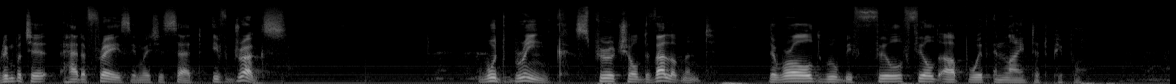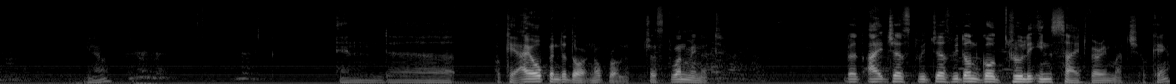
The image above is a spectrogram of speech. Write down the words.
Rinpoche had a phrase in which he said, if drugs would bring spiritual development, the world will be fill, filled up with enlightened people. You know? And, uh, okay, I opened the door, no problem. Just one minute. But I just, we just, we don't go truly inside very much, okay?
